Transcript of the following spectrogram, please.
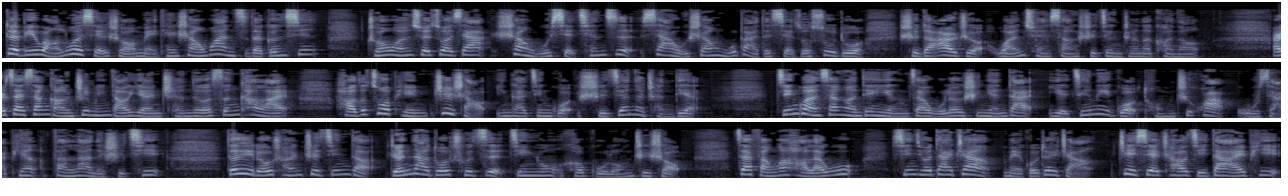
对比网络写手每天上万字的更新，纯文学作家上午写千字，下午删五百的写作速度，使得二者完全丧失竞争的可能。而在香港知名导演陈德森看来，好的作品至少应该经过时间的沉淀。尽管香港电影在五六十年代也经历过同质化武侠片泛滥的时期，得以流传至今的人大多出自金庸和古龙之手。再反观好莱坞，《星球大战》《美国队长》这些超级大 IP，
